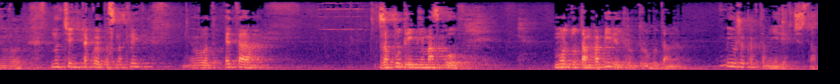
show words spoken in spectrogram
Вот. Ну, что-нибудь такое посмотреть. Вот. Это запудрение мозгов. Морду там побили друг другу там, и уже как-то мне легче стало.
